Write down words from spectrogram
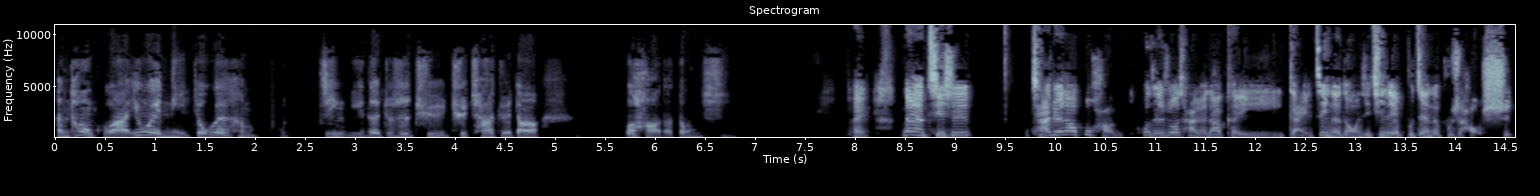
很痛苦啊，因为你就会很不经意的，就是去去察觉到不好的东西。对，那其实。察觉到不好，或者是说察觉到可以改进的东西，其实也不见得不是好事。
